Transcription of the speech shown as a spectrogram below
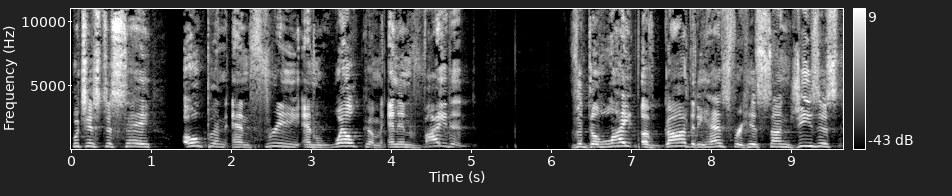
which is to say, open and free and welcome and invited the delight of God that He has for His Son Jesus,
